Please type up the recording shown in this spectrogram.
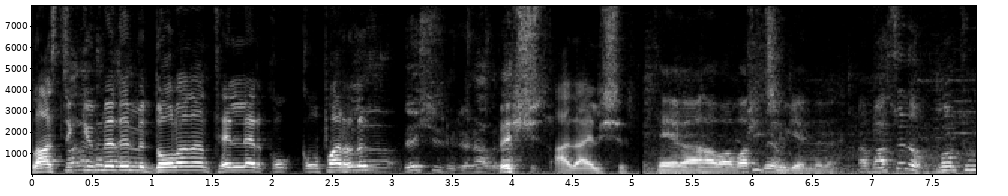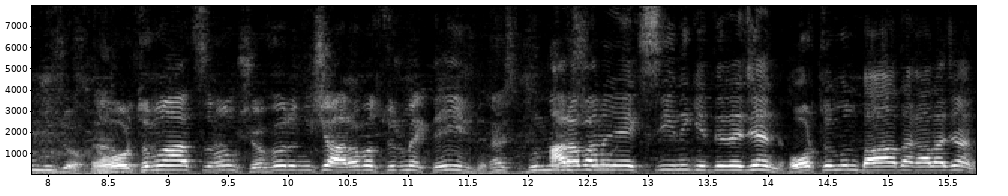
Lastik gümleden mi dolanan teller ko- koparılır. Aa, 500 milyon abi. 500. Hadi ayrılışır. TK hava basmıyor mu kendine? Ha basıyor da hortumumuz yok. E, hortumu atsın oğlum. Şoförün işi araba sürmek işte bunlar Arabanın eksiğini gidereceksin. Hortumun dağda kalacaksın.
